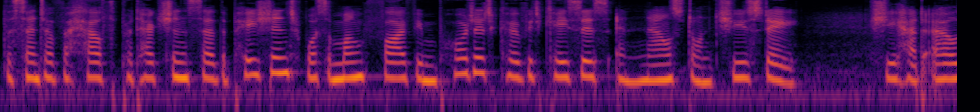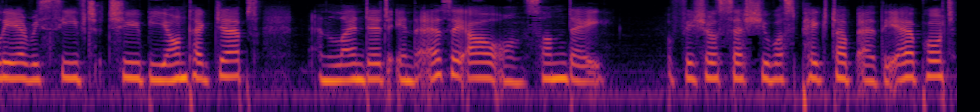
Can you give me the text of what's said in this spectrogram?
The Center for Health Protection said the patient was among five imported COVID cases announced on Tuesday. She had earlier received two BioNTech jabs and landed in the SAR on Sunday. Officials said she was picked up at the airport,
